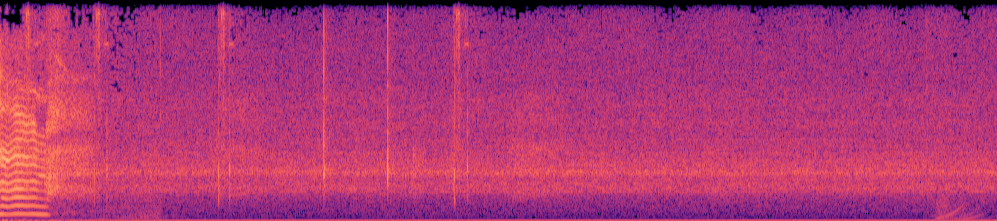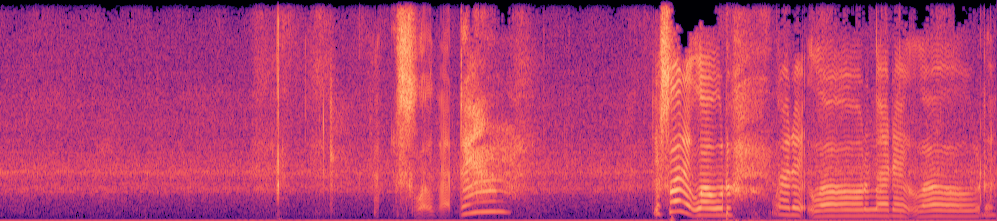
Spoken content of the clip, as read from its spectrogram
Turn. Slow that down. Just let it load. Let it load. Let it load.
